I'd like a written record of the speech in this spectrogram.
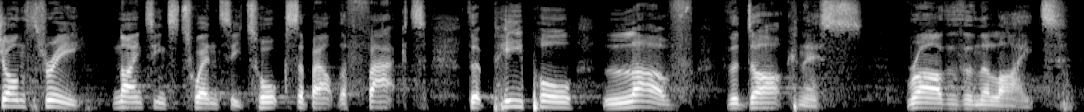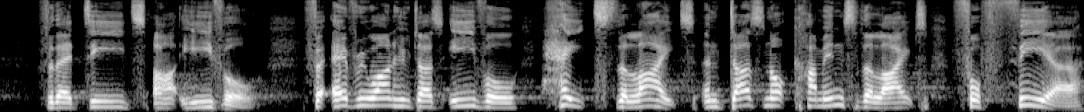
John 3 19 to 20 talks about the fact that people love the darkness rather than the light for their deeds are evil. For everyone who does evil hates the light and does not come into the light for fear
